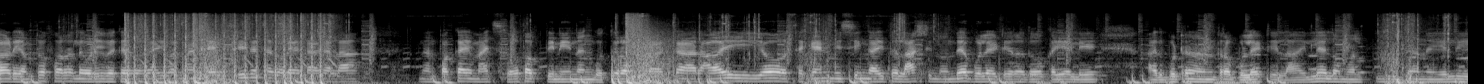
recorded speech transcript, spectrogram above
ಗಾಡಿ ಎಂ ಟು ಫೋರಲ್ಲಿ ಹೊಡಿಬೇಕು. ಇವಾಗ ಇವಾಗ ಟೈಮ್ ಸೀರಿಯಸ್ ಆಗಿ ಹೊಡೆಯೋಕ್ಕಾಗಲ್ಲ ನಾನು ಪಕ್ಕ ಈ ಮ್ಯಾಚ್ ಸೋತೋಗ್ತೀನಿ ನಂಗೆ ಗೊತ್ತಿರೋ ಪ್ರಕಾರ, ಅಯ್ಯೋ ಸೆಕೆಂಡ್ ಮಿಸ್ಸಿಂಗ್ ಆಯಿತು. ಲಾಸ್ಟ್ ಇನ್ನೊಂದೇ ಬುಲೆಟ್ ಇರೋದು ಕೈಯಲ್ಲಿ. ಅದು ಬಿಟ್ಟರೆ ನನ್ನ ಹತ್ರ ಬುಲೆಟ್ ಇಲ್ಲ. ಇಲ್ಲೇ ಎಲ್ಲೋ ಮಲ್ಕೊಂಡಿದ್ದಾನೆ. ಎಲ್ಲಿ?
